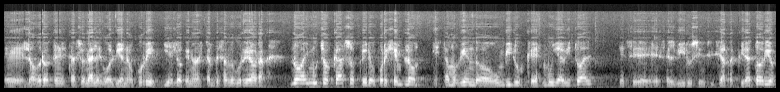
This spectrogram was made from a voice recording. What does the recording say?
eh, los brotes estacionales volvían a ocurrir y es lo que nos está empezando a ocurrir ahora. No hay muchos casos, pero por ejemplo estamos viendo un virus que es muy habitual, ese es el virus incisional respiratorio,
